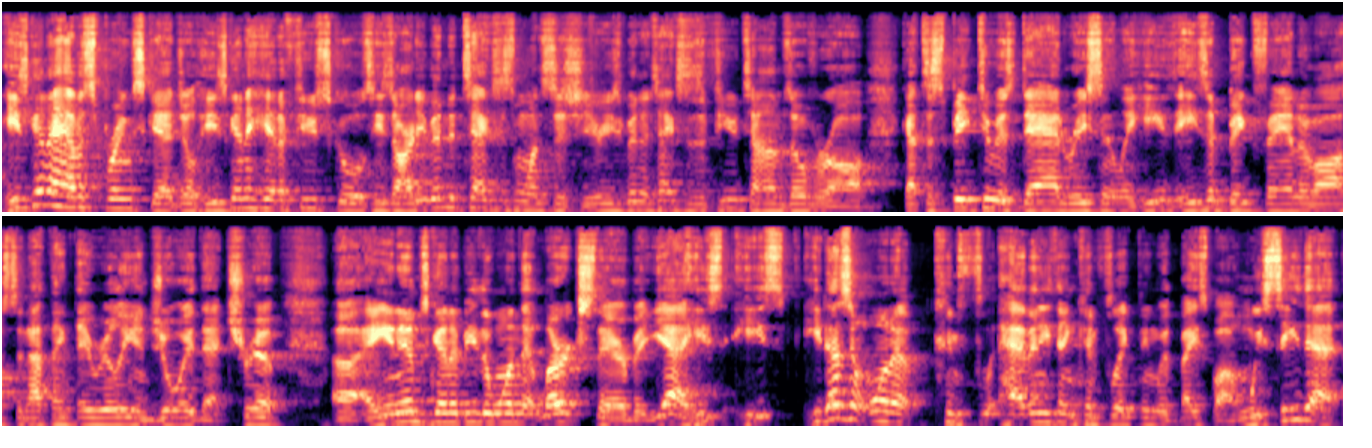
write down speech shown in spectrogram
he's going to have a spring schedule. He's going to hit a few schools. He's already been to Texas once this year. He's been to Texas a few times overall. Got to speak to his dad recently. He's he's a big fan of Austin. I think they really enjoyed that trip. Uh, a and M's going to be the one that lurks there, but yeah, he's he's he doesn't want to confl- have anything conflicting with baseball, and we see that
